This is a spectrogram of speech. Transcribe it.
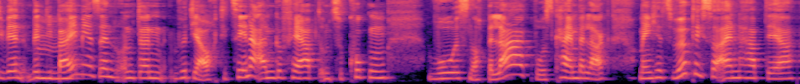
die werden, wenn Mhm. die bei mir sind und dann wird ja auch die Zähne angefärbt, um zu gucken, wo ist noch Belag, wo ist kein Belag. Und wenn ich jetzt wirklich so einen habe, der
